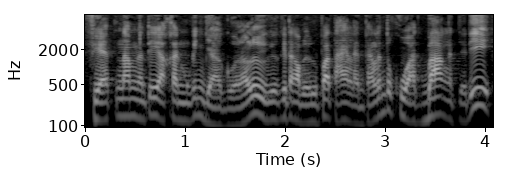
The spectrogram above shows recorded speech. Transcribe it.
Vietnam nanti akan mungkin jago. Lalu kita nggak boleh lupa Thailand, Thailand tuh kuat banget. Jadi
